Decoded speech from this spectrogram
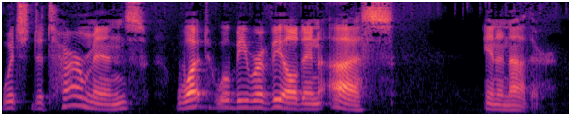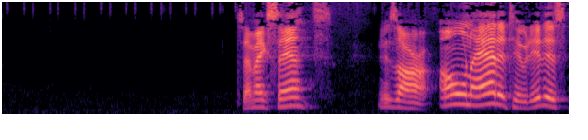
which determines what will be revealed in us in another. Does that make sense? It is our own attitude. It is,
